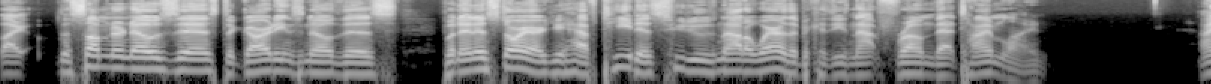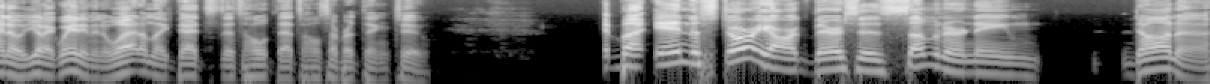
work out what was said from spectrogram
like the summoner knows this, the guardians know this, but in this story arc you have Tidus who is not aware of it because he's not from that timeline. I know you're like, wait a minute, what? I'm like, that's that's a whole that's a whole separate thing too. But in the story arc, there's this summoner named Dona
